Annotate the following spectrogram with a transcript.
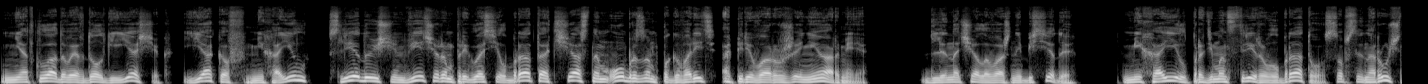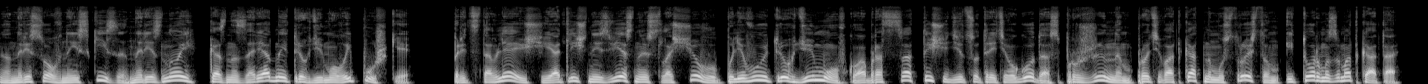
Не откладывая в долгий ящик, Яков Михаил следующим вечером пригласил брата частным образом поговорить о перевооружении армии. Для начала важной беседы Михаил продемонстрировал брату собственноручно нарисованные эскизы нарезной казнозарядной трехдюймовой пушки, представляющей отлично известную Слащеву полевую трехдюймовку образца 1903 года с пружинным противооткатным устройством и тормозом отката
